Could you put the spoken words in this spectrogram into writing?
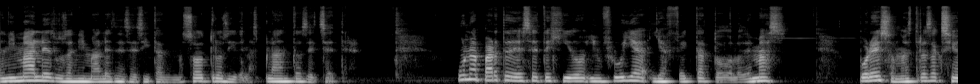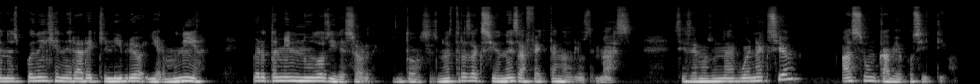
animales, los animales necesitan de nosotros y de las plantas, etc. Una parte de ese tejido influye y afecta a todo lo demás. Por eso nuestras acciones pueden generar equilibrio y armonía, pero también nudos y desorden. Entonces, nuestras acciones afectan a los demás. Si hacemos una buena acción, hace un cambio positivo.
